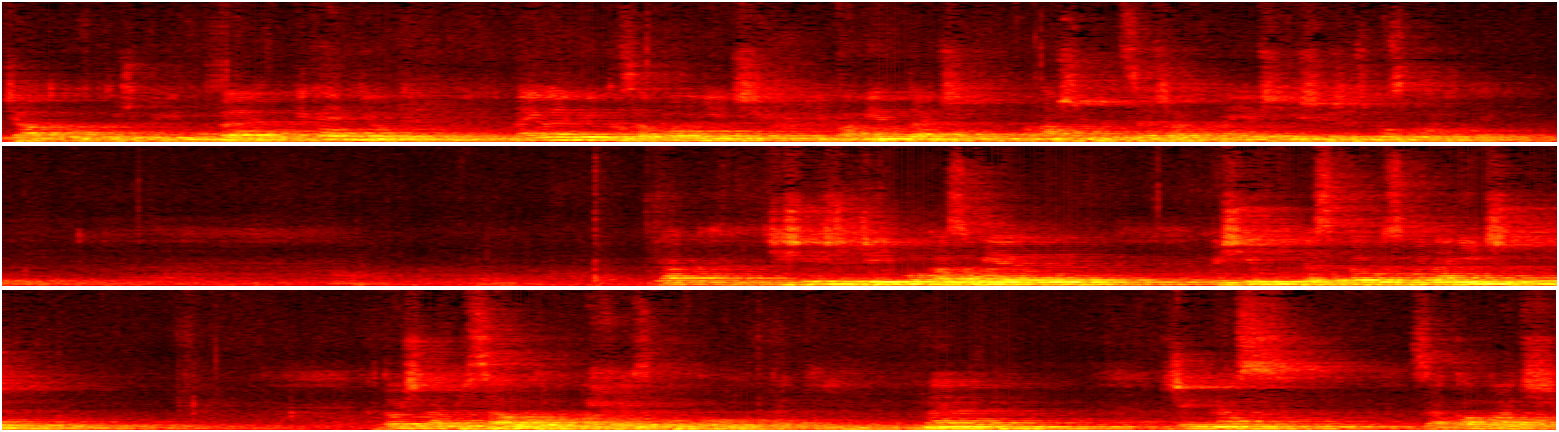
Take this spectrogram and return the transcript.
dziadków, którzy byli w UB, niechętnie o tym. Najlepiej to zapomnieć, nie pamiętać o naszych rycerzach Najjaśniejszej Rzeczpospolitej. Jak dzisiejszy dzień pokazuje, wysiłki desperu zły na niczym. Ktoś napisał na Facebooku taki mem, chcieli nas zakopać,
